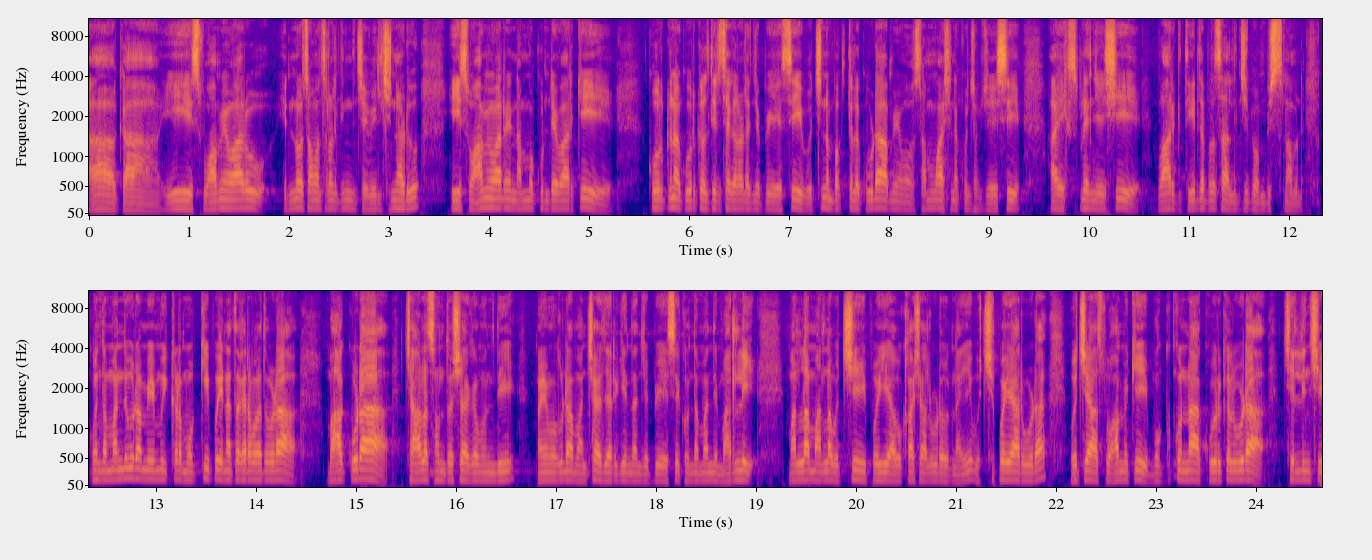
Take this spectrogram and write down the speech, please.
ఆ, ఒక ఈ స్వామివారు ఎన్నో సంవత్సరాల కింద వెలిచినాడు. ఈ స్వామివారిని నమ్ముకుంటే వారికి కోరుకున్న కోరికలు తీర్చగలడని చెప్పేసి వచ్చిన భక్తులు కూడా మేము సంభాషణ కొంచెం చేసి ఆ ఎక్స్ప్లెయిన్ చేసి వారికి తీర్థప్రసాదాలు ఇచ్చి పంపిస్తున్నాము. కొంతమంది కూడా మేము ఇక్కడ మొక్కిపోయిన తర్వాత కూడా మాకు కూడా చాలా సంతోషంగా ఉంది. మేము కూడా మంచిగా జరిగిందని చెప్పేసి కొంతమంది మళ్ళీ మళ్ళీ మళ్ళీ వచ్చి పోయే అవకాశాలు కూడా ఉన్నాయి. వచ్చిపోయారు కూడా. వచ్చి ఆ స్వామికి మొక్కుకున్న కోరికలు కూడా చెల్లించి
